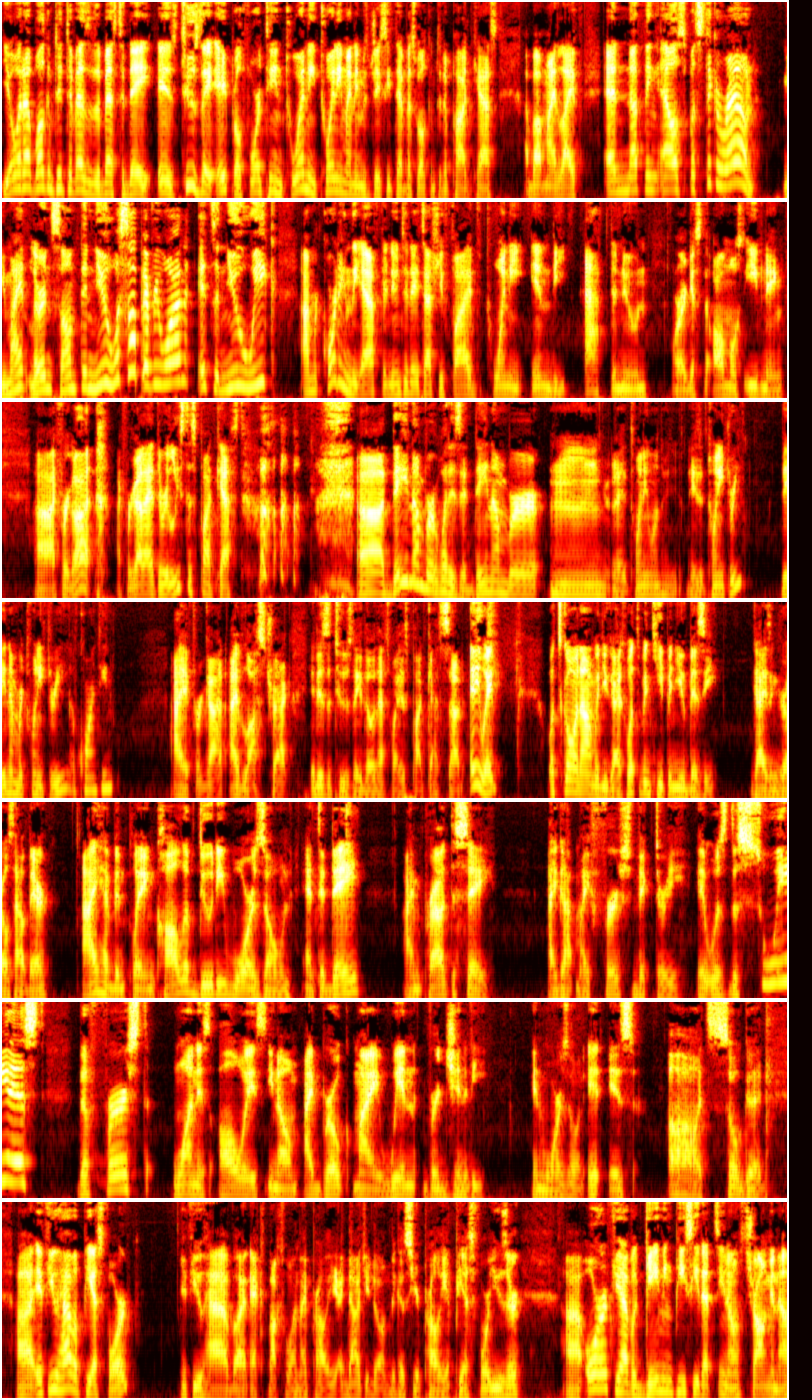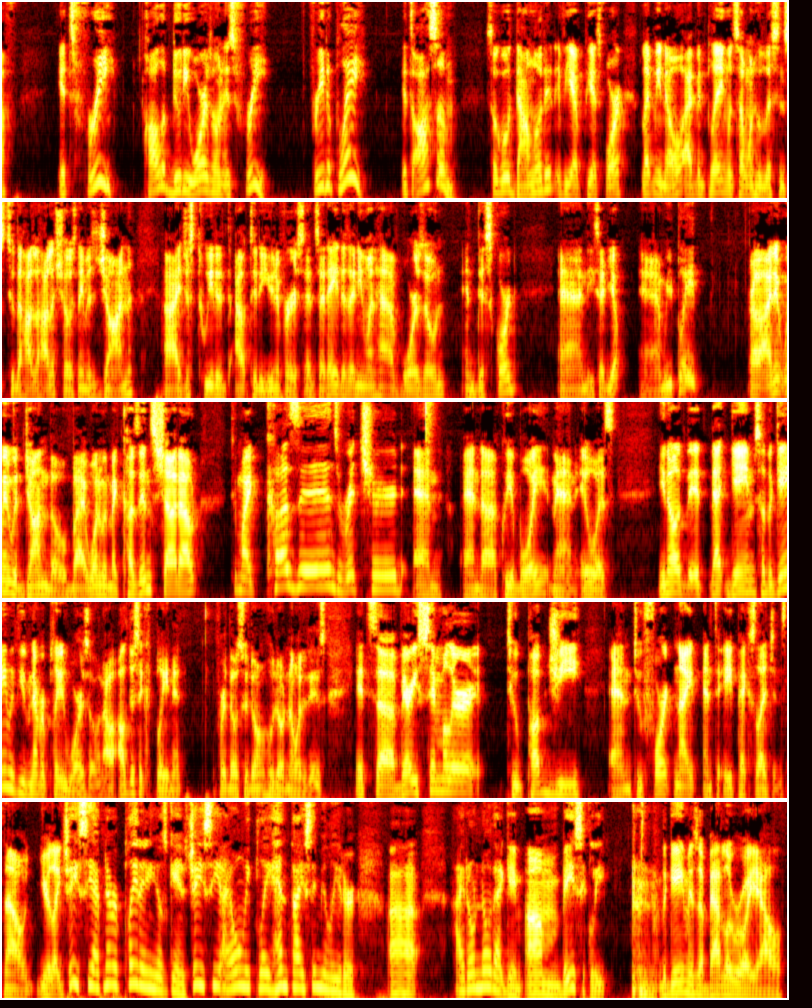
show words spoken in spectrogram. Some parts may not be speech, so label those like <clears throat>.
Yo, what up? Welcome to Tevez is the Best. Today is Tuesday, April 14, 2020. My name is JC Tevez. Welcome to the podcast about my life and nothing else, but stick around. You might learn something new. What's up, everyone? It's a new week. I'm recording in the afternoon today. It's actually 5.20 in the afternoon, or I guess the almost evening. Uh, I forgot. <laughs> I forgot I had to release this podcast. <laughs> uh, day number, what is it? Day number mm, 21, is it 23? Day number 23 of quarantine? I forgot. I've lost track. It is a Tuesday, though. That's why this podcast is out. Anyway, what's going on with you guys? What's been keeping you busy, guys and girls out there? I have been playing Call of Duty Warzone, and today, I'm proud to say, I got my first victory. It was the sweetest. The first one is always, you know, I broke my win virginity in Warzone. It is, oh, it's so good. Uh, if you have a PS4, if you have an Xbox One, I probably I doubt you don't because you're probably a PS4 user. Uh, or if you have a gaming PC that's you know strong enough, it's free. Call of Duty Warzone is free, free to play. It's awesome. So go download it if you have PS4. Let me know. I've been playing with someone who listens to the Hala Hala show. His name is John. I just tweeted out to the universe and said, "Hey, does anyone have Warzone and Discord?" And he said, "Yep." And we played. Uh, I didn't win with John though, but I won with my cousins. Shout out to my cousins Richard and and uh, Kuya Boy. Man, it was, you know, it, that game. So the game, if you've never played Warzone, I'll, I'll just explain it for those who don't who don't know what it is. It's uh, very similar to PUBG and to Fortnite and to Apex Legends. Now you're like JC, I've never played any of those games. JC, I only play Hentai Simulator. Uh, I don't know that game. Um, basically <clears throat> the game is a battle royale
